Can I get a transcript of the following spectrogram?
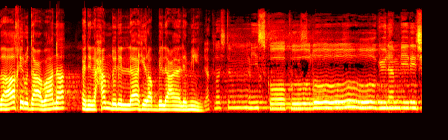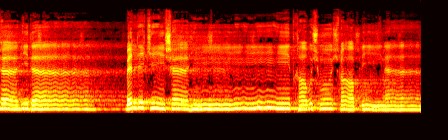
Ve ahiru da'vana enilhamdülillahi rabbil alemin. Yaklaştım mis kokulu gülen bir şehide. Belli ki şehit kavuşmuş Rabbine.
